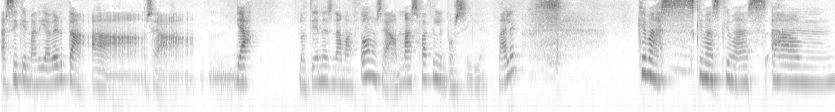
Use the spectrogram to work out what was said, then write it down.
Así que María Berta, o sea, ya lo tienes en Amazon, o sea, más fácil imposible, ¿vale? ¿Qué más? ¿Qué más? ¿Qué más? Um,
